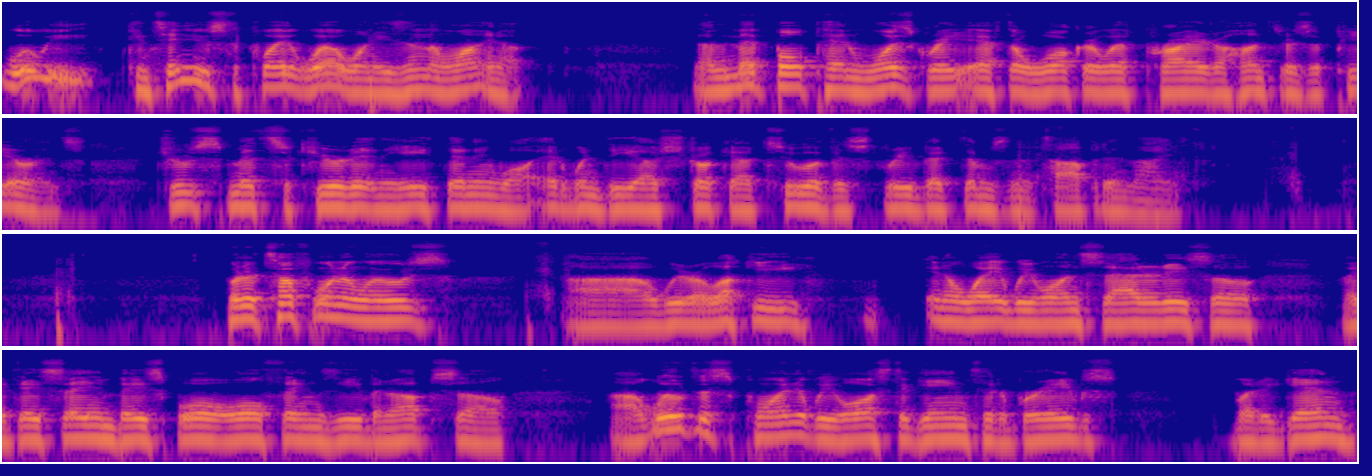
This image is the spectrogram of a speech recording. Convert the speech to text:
Louis continues to play well when he's in the lineup. Now, the Met bullpen was great after Walker left prior to Hunter's appearance. Drew Smith secured it in the eighth inning while Edwin Diaz struck out two of his three victims in the top of the ninth. But a tough one to lose. Uh, we were lucky in a way we won Saturday, so like they say in baseball, all things even up. So uh, a little disappointed we lost the game to the Braves. But again,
